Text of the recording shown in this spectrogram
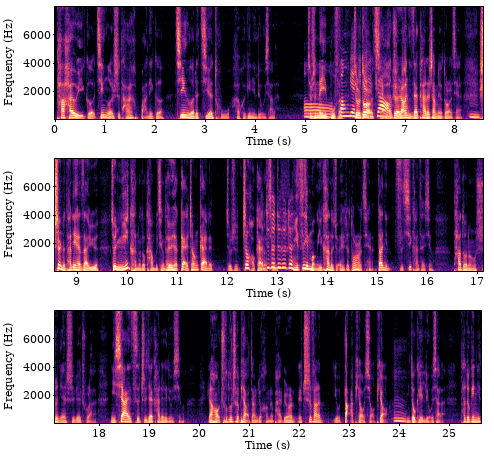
他还有一个金额是他把那个金额的截图还会给你留下来。就是那一部分，就是多少钱，对，然后你再看这上面有多少钱，嗯，甚至它厉害在于，就你可能都看不清，它有些盖章盖的，就是正好盖呃到，对对对对对，你自己猛一看都觉得，哎，这多少钱？但你仔细看才行，它都能瞬间识别出来。你下一次直接看这个就行。然后出租车票当然就横着拍，比如说那吃饭的有大票、小票，嗯你都可以留下来，它就给你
